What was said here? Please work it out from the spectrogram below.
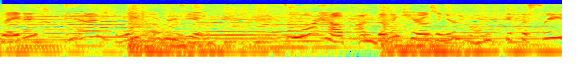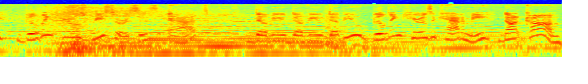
rate it, and leave a review. For more help on building heroes in your home, get the free Building Heroes resources at www.buildingheroesacademy.com.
